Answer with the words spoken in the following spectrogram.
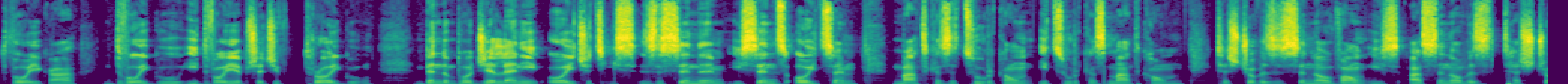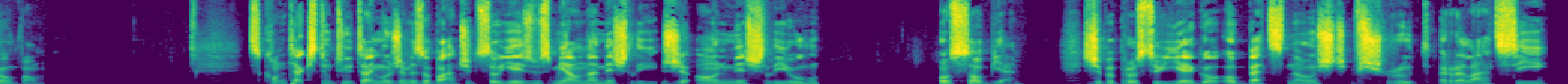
dwojga, dwojgu i dwoje przeciw trojgu. Będą podzieleni ojciec ze synem i syn z ojcem, matka ze córką i córka z matką, teściowe ze synową, a synowe z teściową. Z kontekstu tutaj możemy zobaczyć, co Jezus miał na myśli, że On myślił o sobie że po prostu Jego obecność wśród relacji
